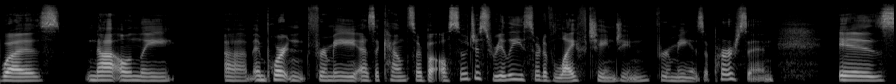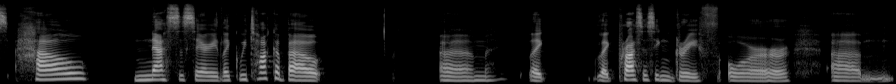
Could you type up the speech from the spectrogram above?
was not only um, important for me as a counselor but also just really sort of life changing for me as a person is how necessary like we talk about um like like processing grief or um,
